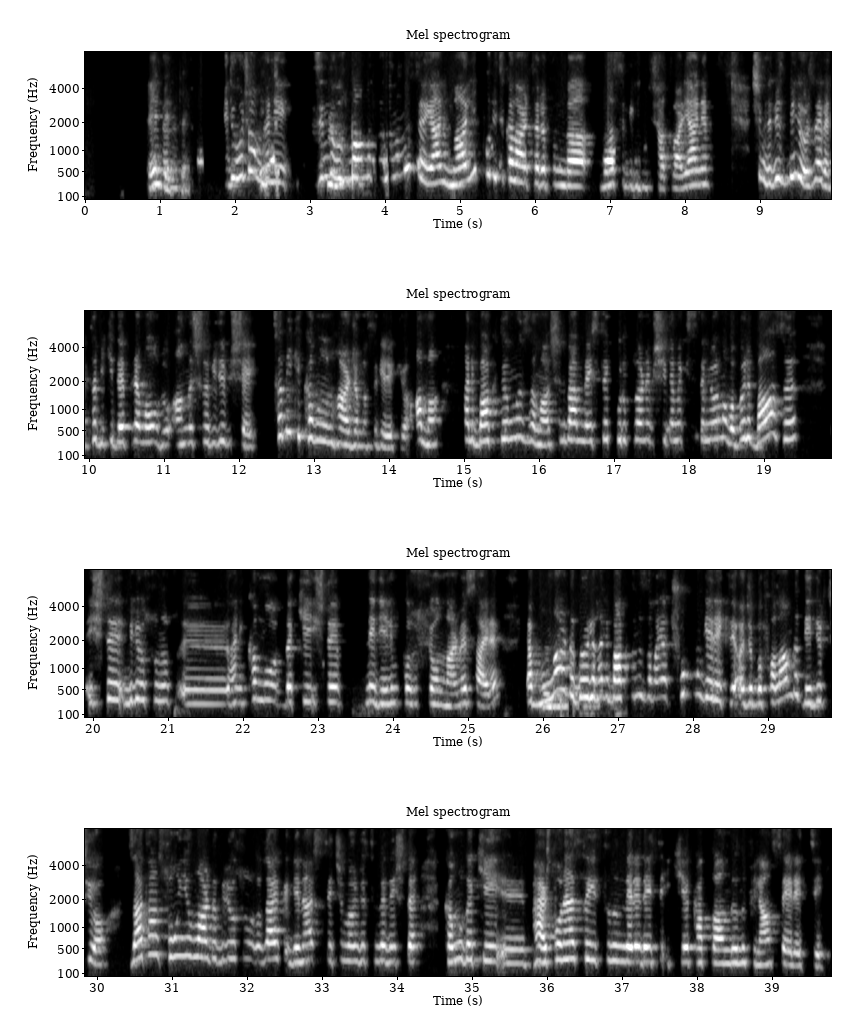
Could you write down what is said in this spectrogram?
Elbette. bir de hocam Evet. hani sizin de uzmanlık alanınız ya yani mali politikalar tarafında nasıl bir gidişat var? Yani şimdi biz biliyoruz evet tabii ki deprem oldu anlaşılabilir bir şey. Tabii ki kamunun harcaması gerekiyor ama hani baktığımız zaman şimdi ben meslek gruplarına bir şey demek istemiyorum ama böyle bazı işte biliyorsunuz e, hani kamudaki işte ne diyelim pozisyonlar vesaire. Ya bunlar da böyle hani baktığınız zaman ya çok mu gerekli acaba falan da dedirtiyor. Zaten son yıllarda biliyorsunuz özellikle genel seçim öncesinde de işte kamudaki e, personel sayısının neredeyse ikiye katlandığını filan seyrettik.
